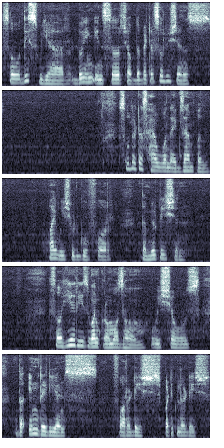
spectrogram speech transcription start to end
So this we are doing in search of the better solutions. So let us have one example why we should go for the mutation. So here is one chromosome which shows the ingredients for a dish particular dish.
